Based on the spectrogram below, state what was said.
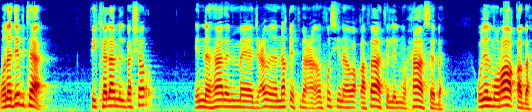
وندبت في كلام البشر إن هذا مما يجعلنا نقف مع أنفسنا وقفات للمحاسبة وللمراقبة.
